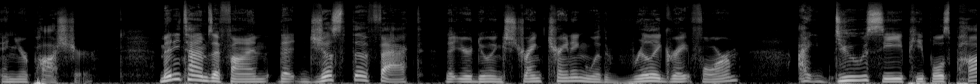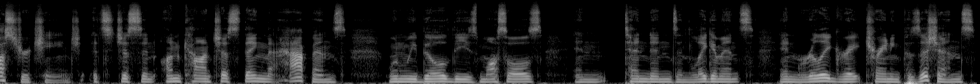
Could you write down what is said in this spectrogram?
and your posture. Many times I find that just the fact that you're doing strength training with really great form I do see people's posture change. It's just an unconscious thing that happens when we build these muscles and tendons and ligaments in really great training positions.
